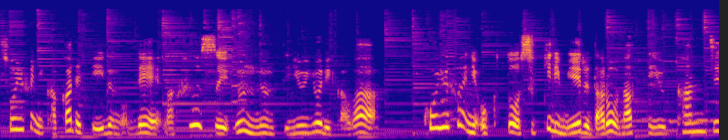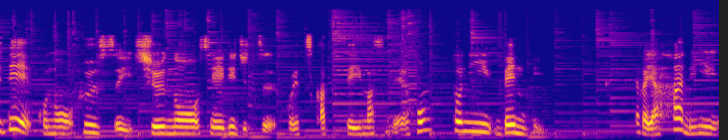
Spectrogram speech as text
そういうふうに書かれているので、まあ、風水うんぬんっていうよりかは、こういうふうに置くとすっきり見えるだろうなっていう感じで、この風水収納整理術、これ使っていますね。本当に便利。だからやはり、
